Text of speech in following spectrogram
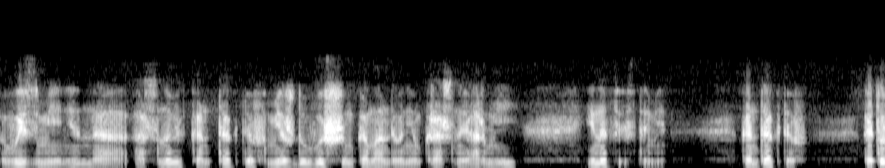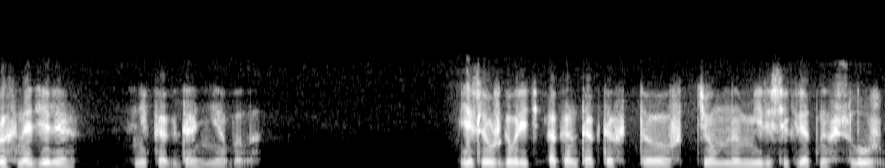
в измене на основе контактов между высшим командованием Красной Армии и нацистами. Контактов, которых на деле никогда не было. Если уж говорить о контактах, то в темном мире секретных служб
